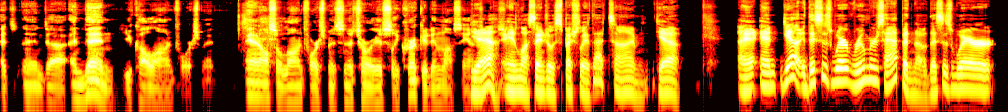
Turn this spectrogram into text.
at, and uh, and then you call law enforcement. And also, law enforcement is notoriously crooked in Los Angeles. Yeah, in Los Angeles, especially at that time. Yeah, and, and yeah, this is where rumors happen, though. This is where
